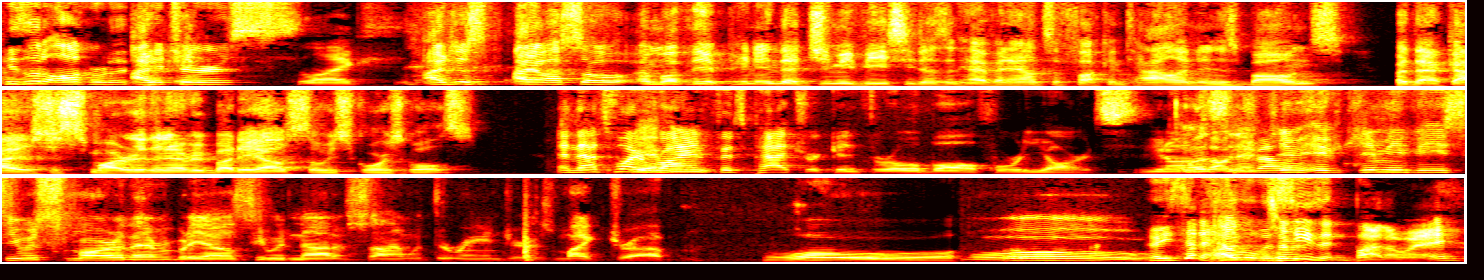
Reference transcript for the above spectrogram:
he's a little awkward with I- pitchers. like I just, I also am of the opinion that Jimmy Vesey doesn't have an ounce of fucking talent in his bones, but that guy is just smarter than everybody else, so he scores goals. And that's why Yeah, Ryan he- Fitzpatrick can throw a ball 40 yards. You know what Listen, I'm if talking about? Jimmy, if Jimmy Vesey was smarter than everybody else, he would not have signed with the Rangers. Mic drop. Whoa. Whoa. He's had a hell of Uh, a to- season, by the way.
